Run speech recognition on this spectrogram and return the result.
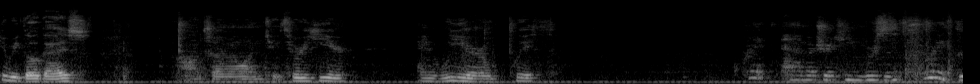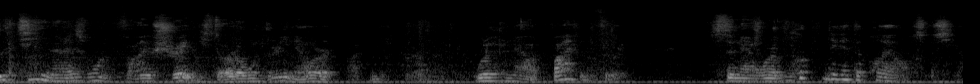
Here we go, guys. On channel one, two, three here, and we are with pretty amateur team versus a pretty good team that has won five straight. We started 0 3, now we're at five. We're now at five and three. So now we're looking to get the playoffs this year.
